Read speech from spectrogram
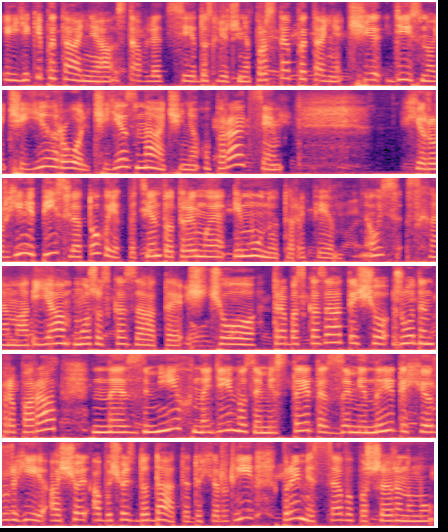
і які питання ставлять ці дослідження? Просте питання: чи дійсно чи є роль, чи є значення операції хірургії після того, як пацієнт отримує імунотерапію? Ось схема. Я можу сказати, що треба сказати, що жоден препарат не зміг надійно замістити, замінити хірургію, а що або щось додати до хірургії при місцево поширеному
